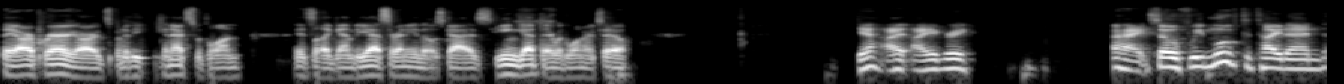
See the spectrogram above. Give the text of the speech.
they are prayer yards, but if he connects with one, it's like MVS or any of those guys. He can get there with one or two. Yeah, I, I agree. All right. So if we move to tight end,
